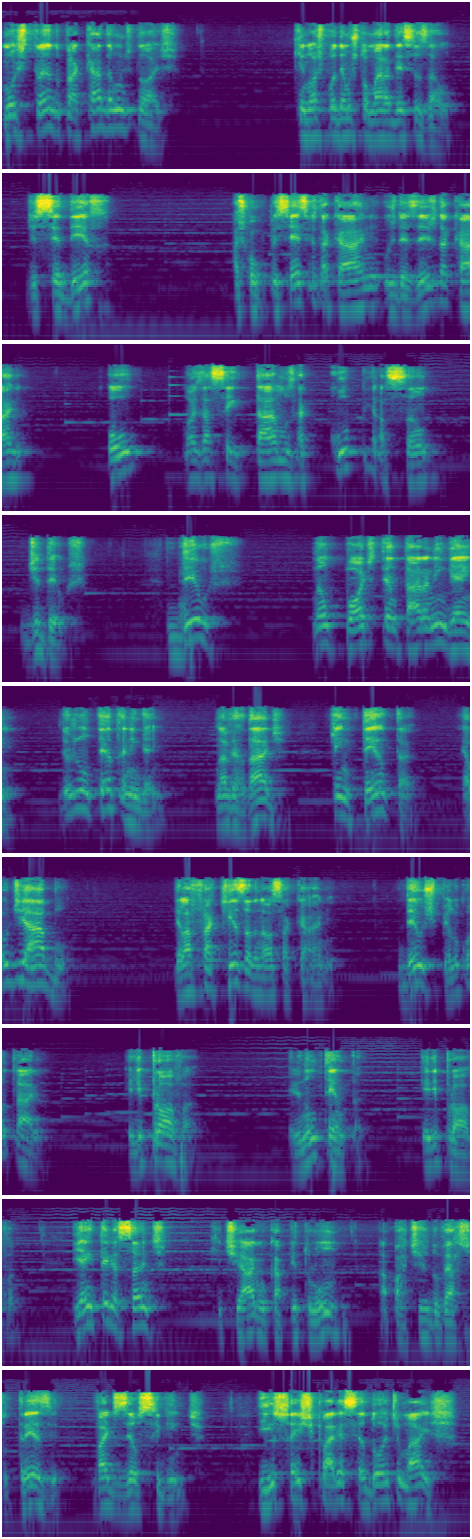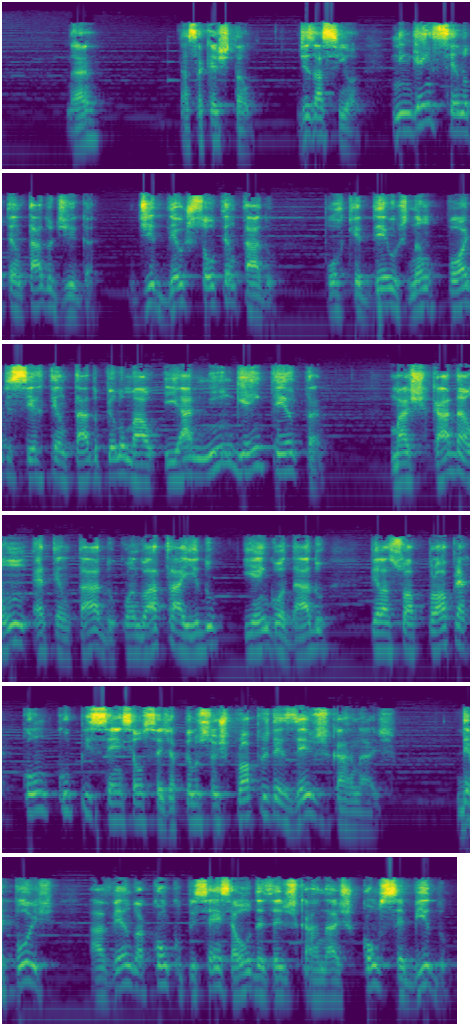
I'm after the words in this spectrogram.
mostrando para cada um de nós que nós podemos tomar a decisão de ceder às concupiscências da carne, os desejos da carne, ou nós aceitarmos a cooperação de Deus. Deus não pode tentar a ninguém. Deus não tenta ninguém. Na verdade, quem tenta é o diabo, pela fraqueza da nossa carne. Deus, pelo contrário, ele prova, ele não tenta, ele prova. E é interessante que Tiago, capítulo 1, a partir do verso 13, vai dizer o seguinte, e isso é esclarecedor demais, né? Essa questão. Diz assim, ó: Ninguém sendo tentado diga: De Deus sou tentado porque Deus não pode ser tentado pelo mal e a ninguém tenta. Mas cada um é tentado quando atraído e engodado pela sua própria concupiscência, ou seja, pelos seus próprios desejos carnais. Depois, havendo a concupiscência ou desejos carnais concebido,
